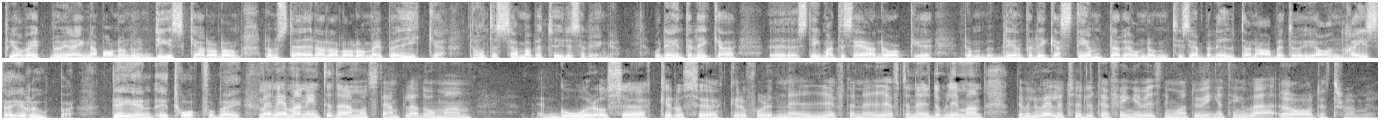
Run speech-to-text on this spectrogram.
För jag vet med mina egna barn, om de diskar, och de, de städar eller de är på ICA, det har inte samma betydelse längre. Och det är inte lika eh, stigmatiserande och eh, de blir inte lika stämplade om de till exempel är utan arbete och gör en resa i Europa. Det är en, ett hopp för mig. Men är man inte däremot stämplad om man går och söker och söker och får ett nej efter nej efter nej, då blir man, det blir väldigt tydligt en fingervisning om att du är ingenting värd. Ja, det tror jag med.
